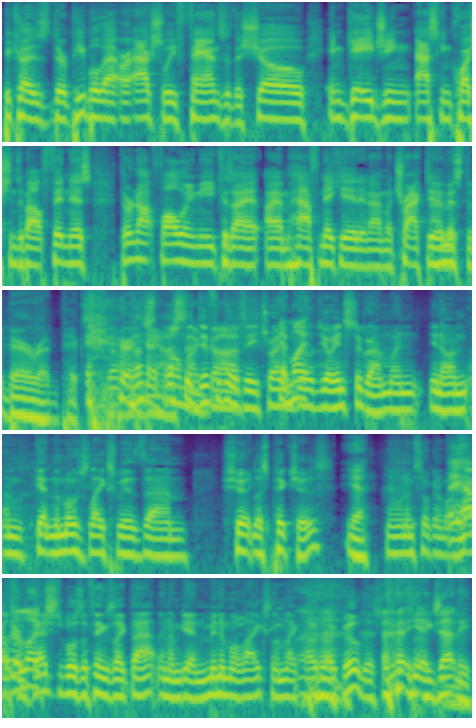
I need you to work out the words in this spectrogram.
because there are people that are actually fans of the show, engaging, asking questions about fitness. They're not following me because I I am half naked and I'm attractive. I missed the bear rug pics. That's, Oh that's my the difficulty trying Yeah, to my- build your Instagram when you know I'm I'm getting the most likes with um, shirtless pictures. Yeah. Then when I'm talking about They have other their likes. vegetables and things like that, then I'm getting minimal likes, and I'm like, how do I build this? You know? yeah, exactly.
